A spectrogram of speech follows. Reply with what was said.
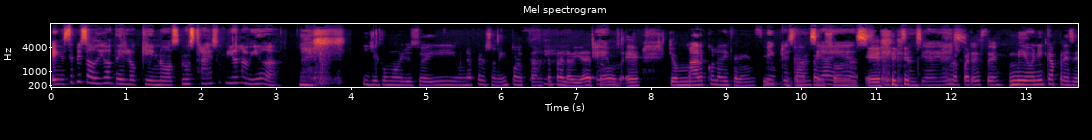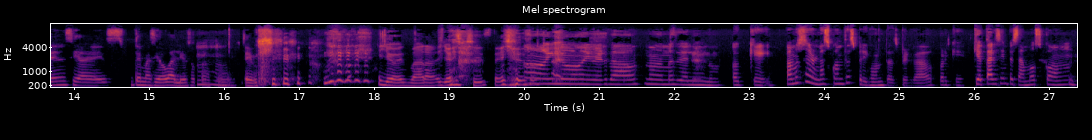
en este episodio de lo que nos, nos trae Sofía a la vida. Y yo como yo soy una persona importante Sí, para la vida de em, todos, eh, yo marco la diferencia Mi en cada presencia persona. es, Eh, mi presencia Me es. parece. mi única presencia es demasiado valiosa para todos. Eh, y yo es vara, yo es chiste, yo es- Ay, no, de verdad, no, demasiado lindo. Ok, vamos a hacer unas cuantas preguntas, ¿verdad? Porque, ¿qué tal si empezamos con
